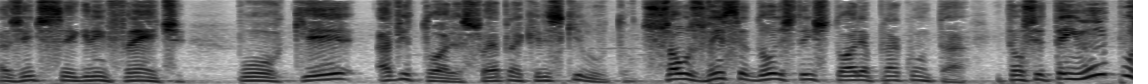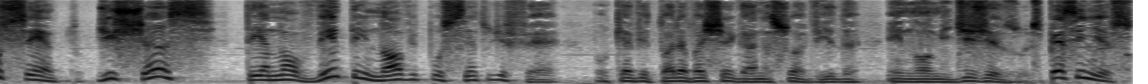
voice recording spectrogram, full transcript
a gente seguir em frente, porque a vitória só é para aqueles que lutam. Só os vencedores têm história para contar. Então, se tem 1% de chance, tenha 99% de fé, porque a vitória vai chegar na sua vida em nome de Jesus. Pense nisso.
